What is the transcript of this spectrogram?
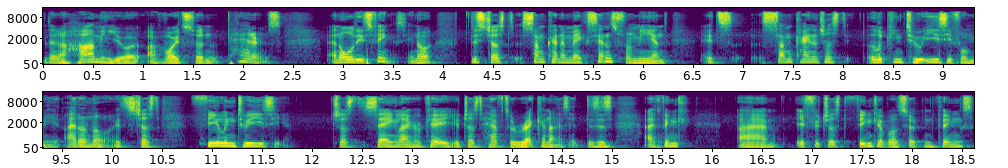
that are harming you, or avoid certain patterns, and all these things. You know, this just some kind of makes sense for me, and it's some kind of just looking too easy for me. I don't know. It's just feeling too easy. Just saying like, okay, you just have to recognize it. This is, I think, um, if you just think about certain things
